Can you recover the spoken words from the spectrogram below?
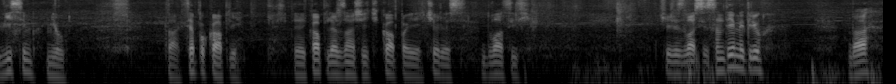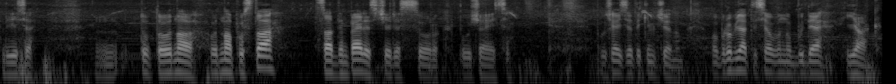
8 міл. Так, це по каплі. Е, Капля, значить, капає через 20, через 20 сантиметрів. Да, дивіться. Тобто одна, одна пуста, садимо перець через 40, виходить. Получається таким чином. Оброблятися воно буде як?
